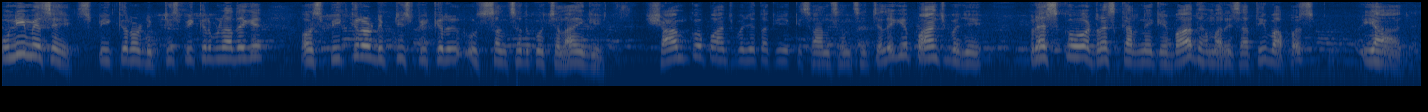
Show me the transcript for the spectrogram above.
उन्हीं में से स्पीकर और डिप्टी स्पीकर बना देंगे और स्पीकर और डिप्टी स्पीकर उस संसद को चलाएँगे। शाम को पाँच बजे तक ये किसान संसद चलेगी। पाँच बजे प्रेस को एड्रेस करने के बाद हमारे साथी वापस यहाँ आ जाए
